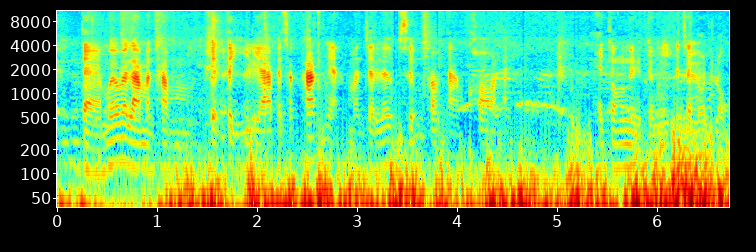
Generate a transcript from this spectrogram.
ๆแต่เมื่อเวลามันทำเป็นปฏิกิริยาไปสักพักเนี่ยมันจะเริ่มซึมเข้าตามข้อแล้วไอ้ตรงหนืดตรงนี้ก็จะลดลง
